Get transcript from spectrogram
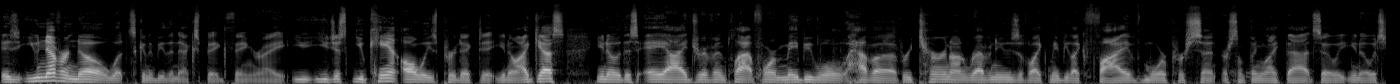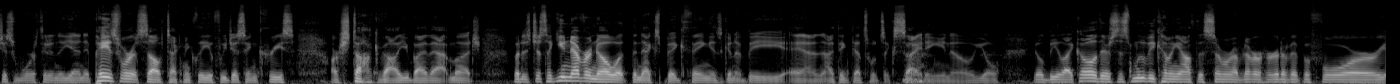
is you never know what's going to be the next big thing, right? You you just you can't always predict it. You know, I guess you know this AI driven platform maybe will have a return on revenues of like maybe like five more percent or something like that. So you know, it's just worth it in the end. It pays for itself technically if we just increase our stock value by that much. But it's just like you never know what the next big thing is going to be, and I think that's what's exciting. You know, you'll you'll be like, oh, there's this movie coming out this summer. I've never heard of it before.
